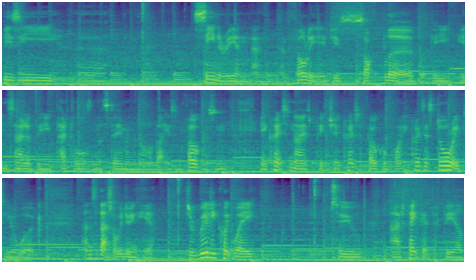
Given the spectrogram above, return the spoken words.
busy uh, scenery and, and, and, foliage is soft blur, but the inside of the petals and the stamen and all of that is in focus. And it creates a nice picture, it creates a focal point, it creates a story to your work. And so that's what we're doing here. It's a really quick way to add fake depth of field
